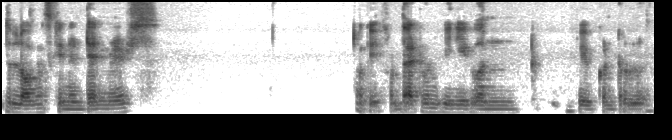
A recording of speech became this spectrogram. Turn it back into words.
the login screen in 10 minutes. Okay, for that one we need one view controller.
